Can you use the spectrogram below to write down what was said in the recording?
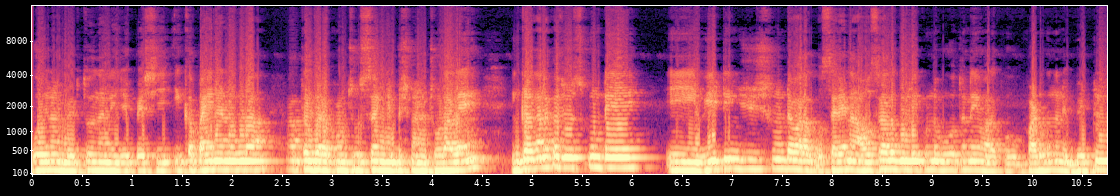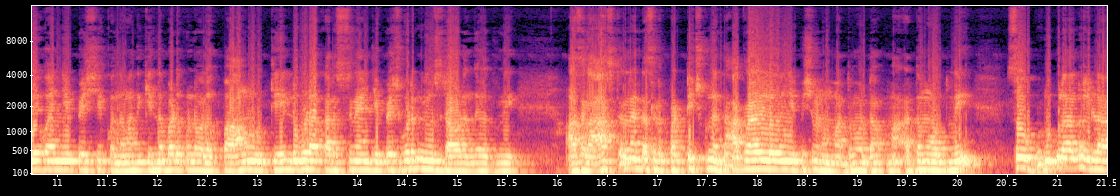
భోజనం పెడుతుందని చెప్పేసి ఇక పైన కూడా అత్తలు జరగకుండా చూస్తాయని చెప్పేసి మనం చూడాలి. ఇంకా కనుక చూసుకుంటే ఈ వీటిని చూసుకుంటే వాళ్ళకు సరైన అవసరాలు కూడా లేకుండా పోతున్నాయి వాళ్ళకు పడుకుందని బెడ్లు లేవు అని చెప్పేసి కొంతమంది కింద పడకుండా వాళ్ళకి పాములు తేళ్ళు కూడా కరుస్తున్నాయి అని చెప్పేసి కూడా న్యూస్ రావడం జరుగుతుంది. అసలు హాస్టల్ అంటే అసలు పట్టించుకున్న దాఖలాలు లేవు అని చెప్పేసి మనం అర్థమవుతాం అర్థమవుతుంది. సో గురుకులాలు ఇలా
